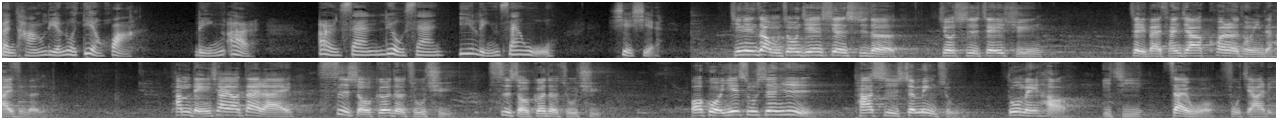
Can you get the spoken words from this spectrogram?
本堂联络电话：零二二三六三一零三五，谢谢。今天在我们中间献诗的，就是这一群这礼拜参加快乐童营的孩子们。他们等一下要带来四首歌的主曲，四首歌的主曲，包括《耶稣生日》、《他是生命主》、《多美好》以及《在我父家里》。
